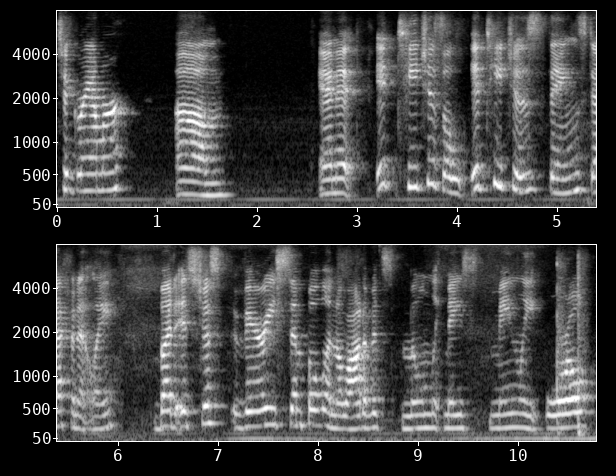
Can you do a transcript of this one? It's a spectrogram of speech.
to grammar. Um, and it it teaches a it teaches things definitely but it's just very simple and a lot of it's mainly mainly oral.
